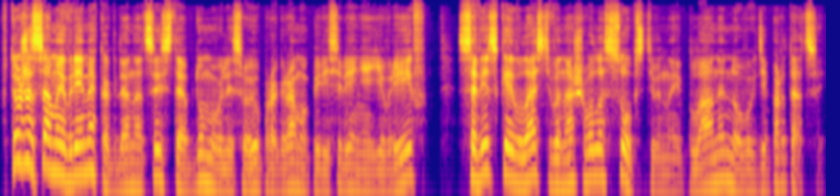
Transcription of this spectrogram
В то же самое время, когда нацисты обдумывали свою программу переселения евреев, советская власть вынашивала собственные планы новых депортаций.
